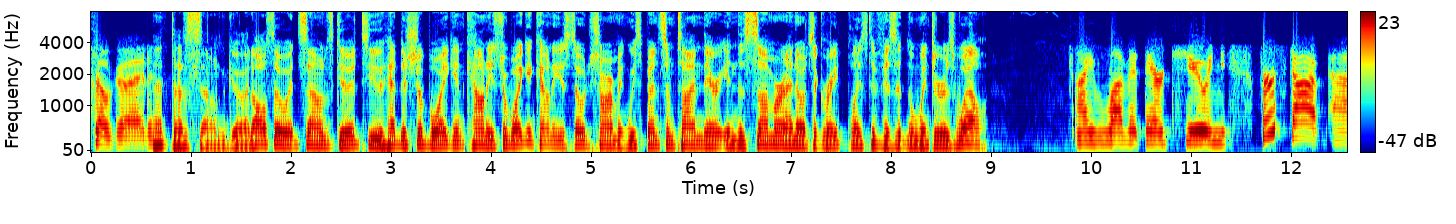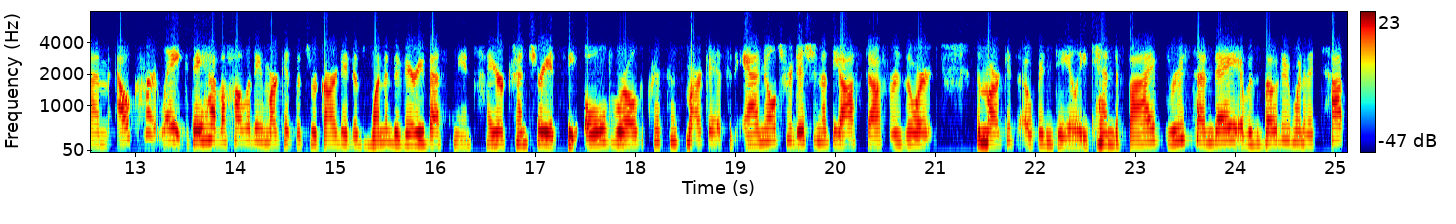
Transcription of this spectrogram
so good. That does sound good. Also, it sounds good to head to Sheboygan County. Sheboygan County is so charming. We spent some time there in the summer. I know it's a great place to visit in the winter as well. I love it there too. And first stop, um, Elkhart Lake. They have a holiday market that's regarded as one of the very best in the entire country. It's the Old World Christmas Market. It's an annual tradition at the Osthoff Resort. The market's open daily, 10 to 5 through Sunday. It was voted one of the top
